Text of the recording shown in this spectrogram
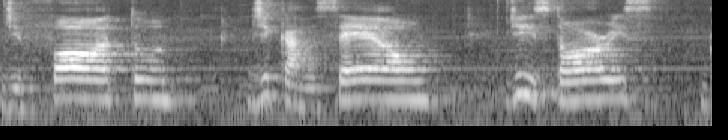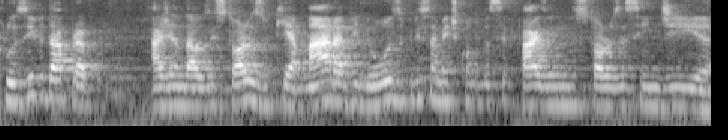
de foto, de carrossel, de stories. Inclusive dá para agendar os stories, o que é maravilhoso, principalmente quando você faz uns stories assim de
